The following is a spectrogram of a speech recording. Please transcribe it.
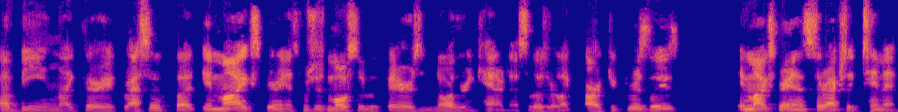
of being like very aggressive, but in my experience, which is mostly with bears in northern Canada, so those are like Arctic grizzlies. In my experience, they're actually timid.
